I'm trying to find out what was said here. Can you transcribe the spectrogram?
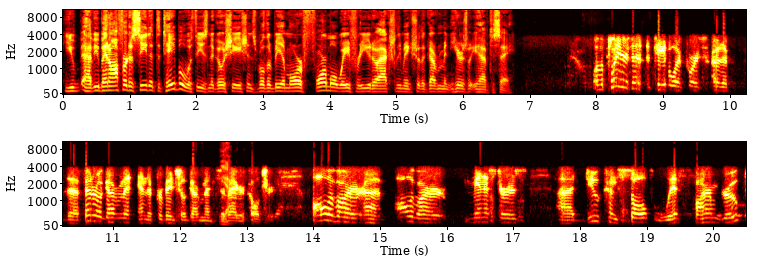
you have you been offered a seat at the table with these negotiations? Will there be a more formal way for you to actually make sure the government hears what you have to say? Well, the players at the table, of course, are the the federal government and the provincial governments of Yeah. agriculture. All of our uh, all of our ministers uh, do consult with farm groups.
